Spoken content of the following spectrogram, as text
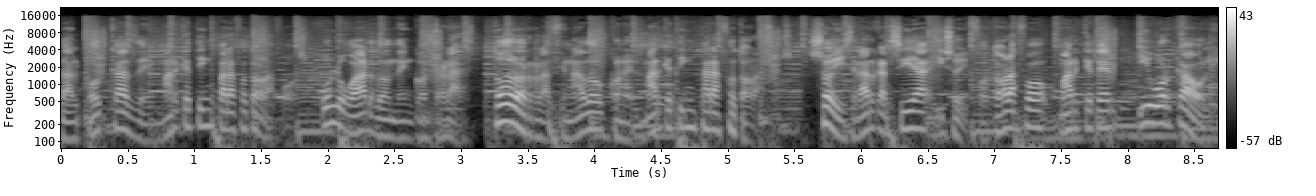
al podcast de Marketing para Fotógrafos, un lugar donde encontrarás todo lo relacionado con el marketing para fotógrafos. Soy Gerard García y soy fotógrafo, marketer y workaholic.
